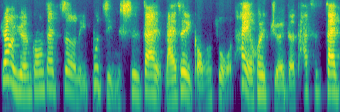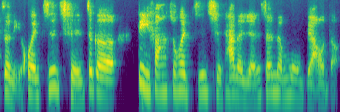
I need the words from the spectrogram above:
让员工在这里不仅是在来这里工作，他也会觉得他是在这里会支持这个地方，是会支持他的人生的目标的。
